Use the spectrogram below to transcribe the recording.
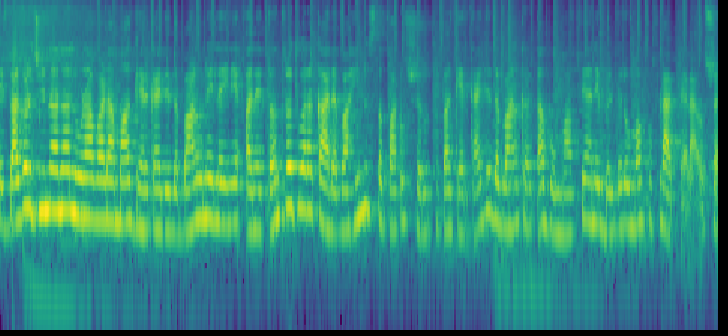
મહીસાગર જિલ્લાના લુણાવાડામાં ગેરકાયદે દબાણોને લઈને અને તંત્ર દ્વારા કાર્યવાહીનું સપાટો શરૂ થતાં ગેરકાયદે દબાણ કરતા ભૂમાફિયા અને બિલ્ડરોમાં ફફડાટ ફેલાયો છે.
